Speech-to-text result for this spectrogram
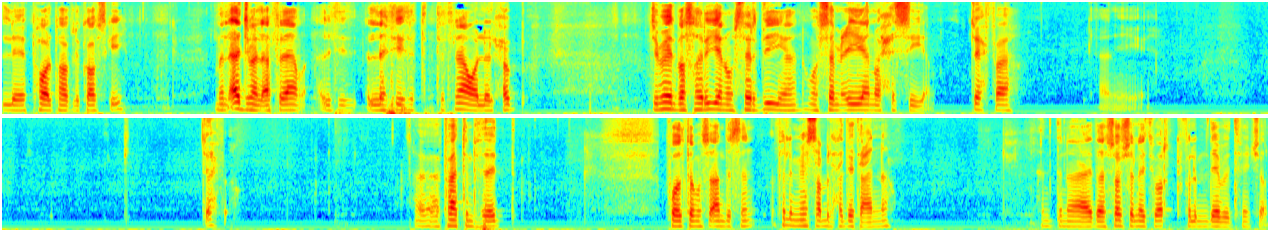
لبول بافليكوفسكي. من أجمل الأفلام التي التي تت- تتناول الحب جميل بصريا وسرديا وسمعيا وحسيا. تحفة. يعني تحفة. آه، Phantom Thread بول توماس أندرسون فيلم يصعب الحديث عنه. عندنا The Social Network فيلم ديفيد فينشر.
